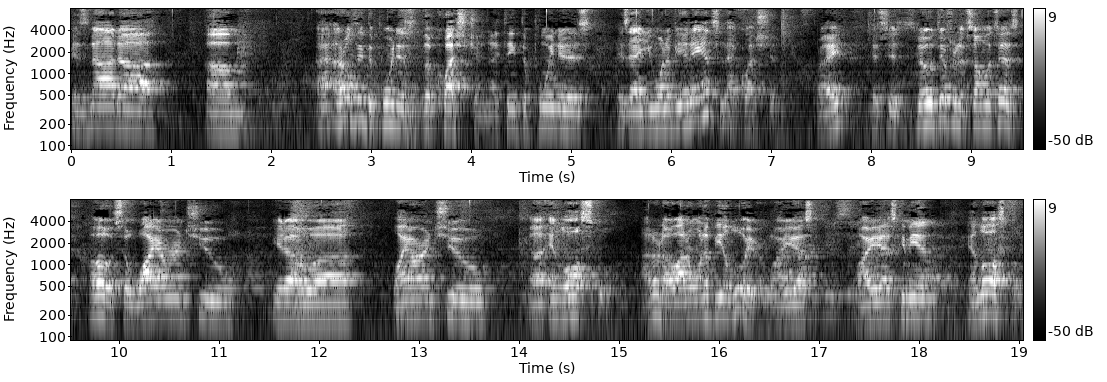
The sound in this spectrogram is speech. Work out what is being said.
Is not. Uh, um, I, I don't think the point is the question. I think the point is is that you want to be able to answer that question, right? It's, it's no different if someone says, "Oh, so why aren't you? You know, uh, why aren't you uh, in law school?" I don't know. I don't want to be a lawyer. Why are you asking? Why are you asking me in, in law school?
